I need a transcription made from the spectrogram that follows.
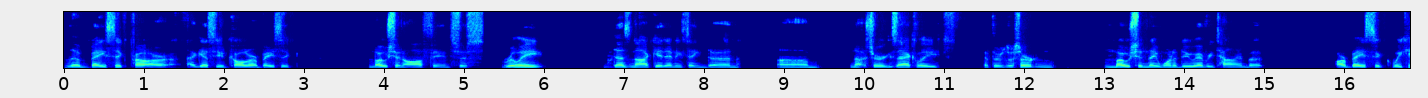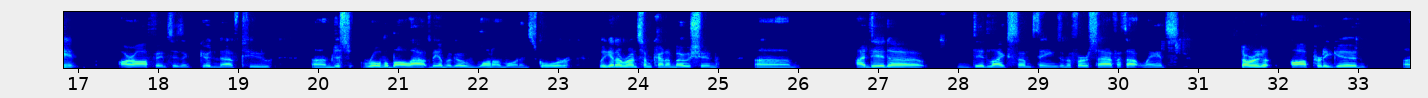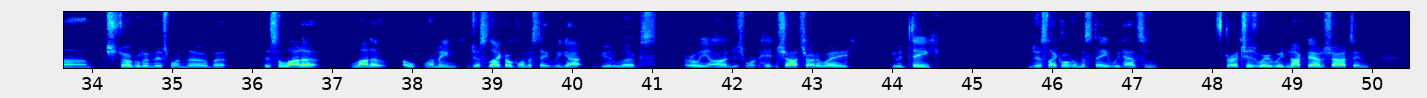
the basic, or I guess you'd call it our basic motion offense, just really does not get anything done. Um, not sure exactly if there's a certain motion they want to do every time, but our basic we can't our offense isn't good enough to um, just roll the ball out and be able to go one on one and score. We got to run some kind of motion. Um, I did uh, did like some things in the first half. I thought Lance started off pretty good. Um, struggled in this one though, but there's a lot of a lot of oh, I mean, just like Oklahoma State, we got good looks early on, just weren't hitting shots right away. You would think, just like Oklahoma State, we'd have some stretches where we'd knock down shots and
